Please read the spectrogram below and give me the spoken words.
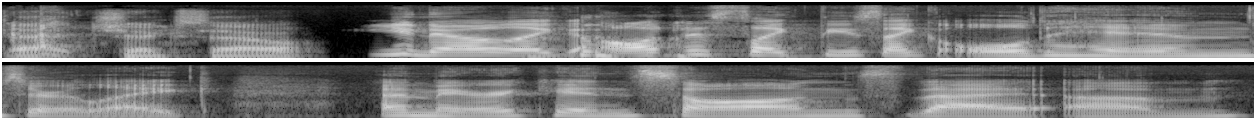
that checks out. you know like all just like these like old hymns or like american songs that um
